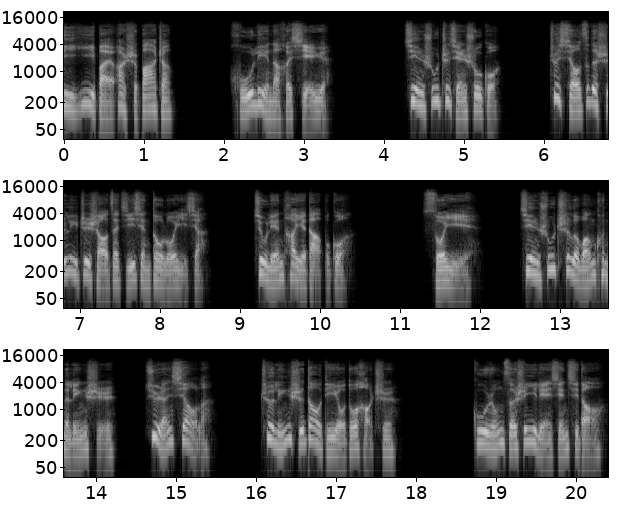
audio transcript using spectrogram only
第一百二十八章，胡列娜和邪月。剑叔之前说过，这小子的实力至少在极限斗罗以下，就连他也打不过。所以，剑叔吃了王坤的零食，居然笑了。这零食到底有多好吃？顾荣则是一脸嫌弃道：“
